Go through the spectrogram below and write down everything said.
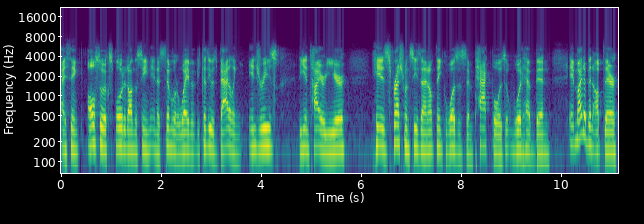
I think, also exploded on the scene in a similar way, but because he was battling injuries the entire year, his freshman season I don't think was as impactful as it would have been. It might have been up there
